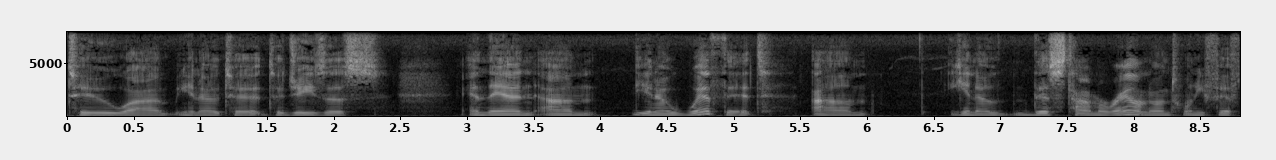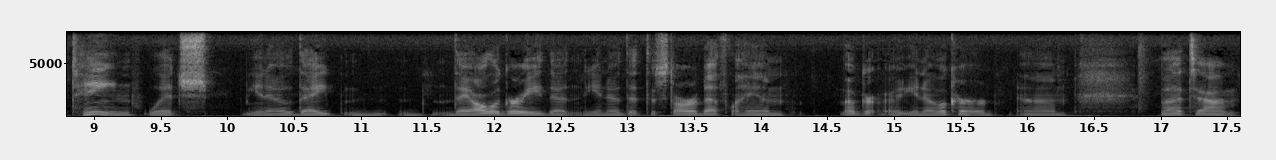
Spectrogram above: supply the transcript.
to uh, you know to to Jesus, and then um, you know with it, um, you know this time around on 2015, which you know they they all agree that you know that the Star of Bethlehem you know occurred, um, but um,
